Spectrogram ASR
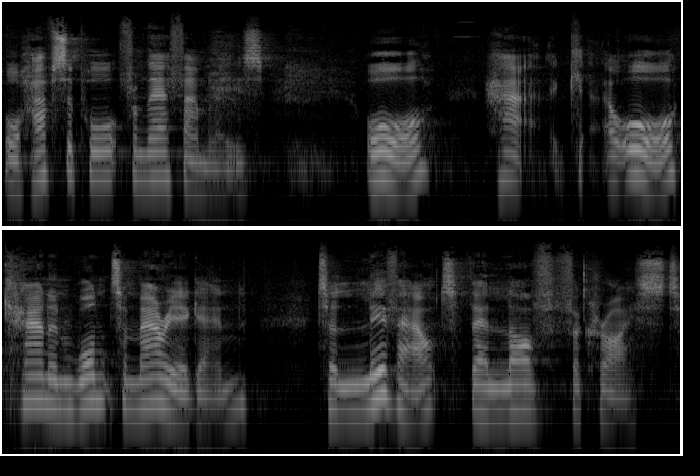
or have support from their families or ha- or can and want to marry again to live out their love for Christ.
